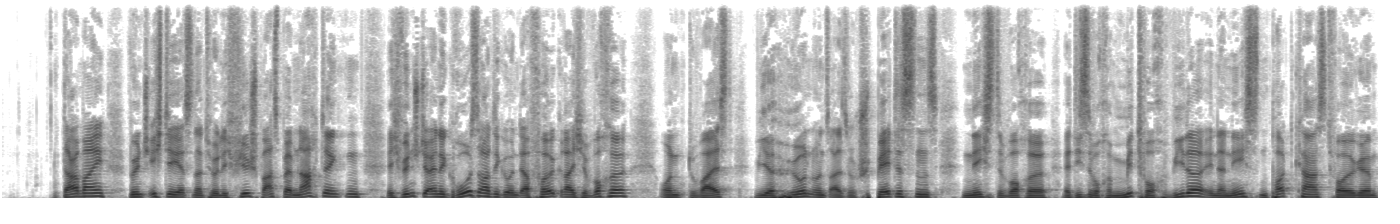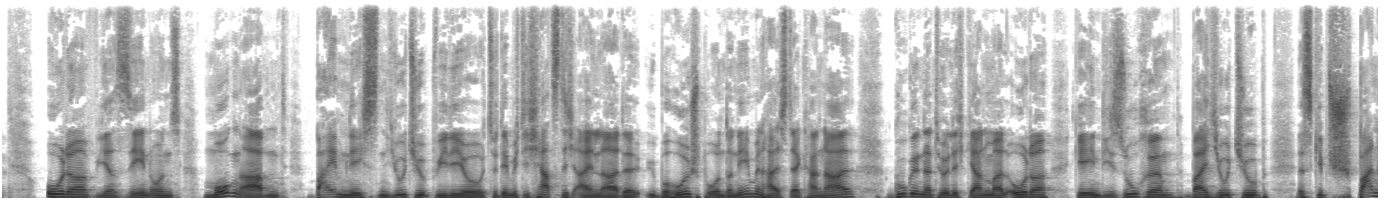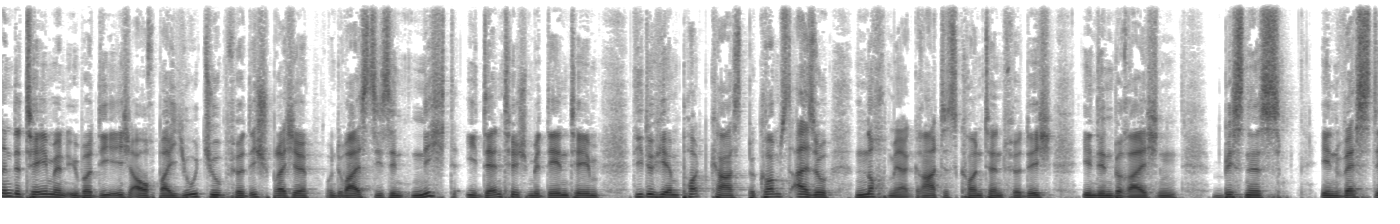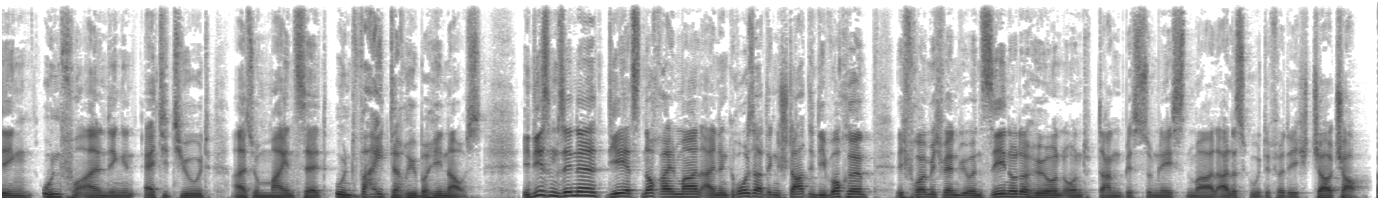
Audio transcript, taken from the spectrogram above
Dabei wünsche ich dir jetzt natürlich viel Spaß beim Nachdenken. Ich wünsche dir eine großartige und erfolgreiche Woche und du weißt, wir hören uns also spätestens nächste Woche, äh, diese Woche Mittwoch wieder in der nächsten Podcast Folge oder wir sehen uns morgen Abend beim nächsten YouTube-Video, zu dem ich dich herzlich einlade. Überholspur Unternehmen heißt der Kanal. Google natürlich gern mal oder geh in die Suche bei YouTube. Es gibt spannende Themen, über die ich auch bei YouTube für dich spreche. Und du weißt, sie sind nicht identisch mit den Themen, die du hier im Podcast bekommst. Also noch mehr Gratis-Content für dich in den Bereichen Business, Investing und vor allen Dingen Attitude, also Mindset und weit darüber hinaus. In diesem Sinne, dir jetzt noch einmal einen großartigen Start in die Woche. Ich freue mich, wenn wir uns sehen oder hören und dann bis zum nächsten Mal. Alles Gute für dich. Ciao, ciao.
